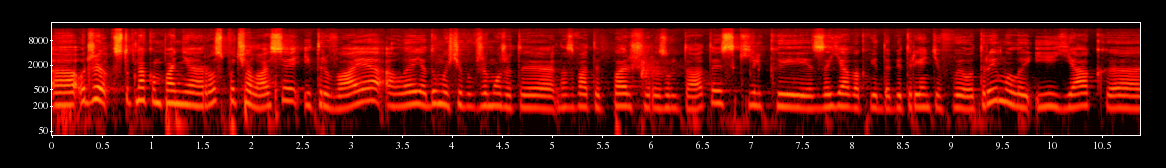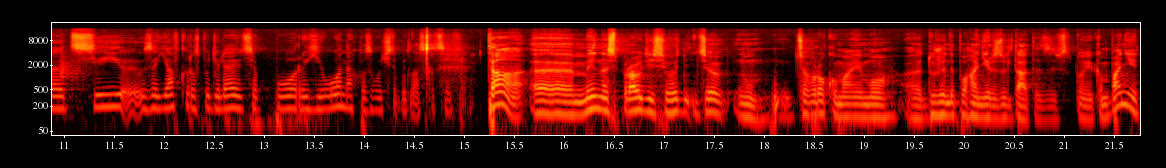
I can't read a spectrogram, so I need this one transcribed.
Е, Отже, вступна кампанія розпочалася і триває, але я думаю, що ви вже можете назвати перші результати. Скільки заявок від абітурієнтів ви отримали, і як е, ці заявки розподіляються по регіонах? Озвучте, будь ласка, цифри. Та е, ми насправді сьогодні цього, ну, цього року маємо дуже непогані результати зі вступної кампанії.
